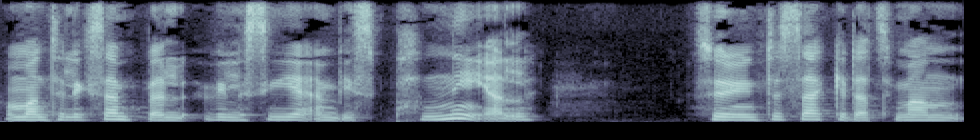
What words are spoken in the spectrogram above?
om man till exempel vill se en viss panel så är det ju inte säkert att man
